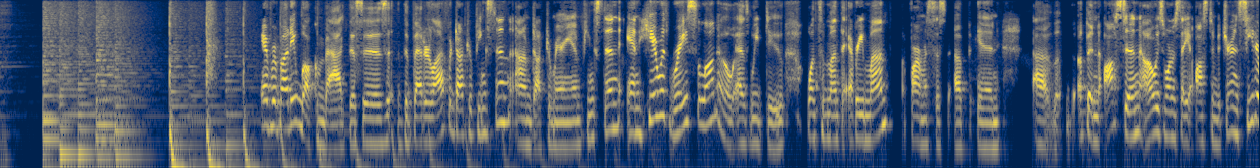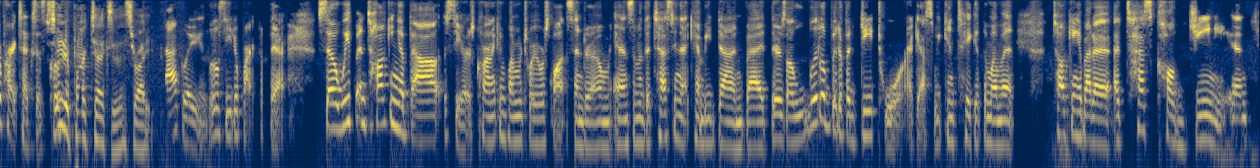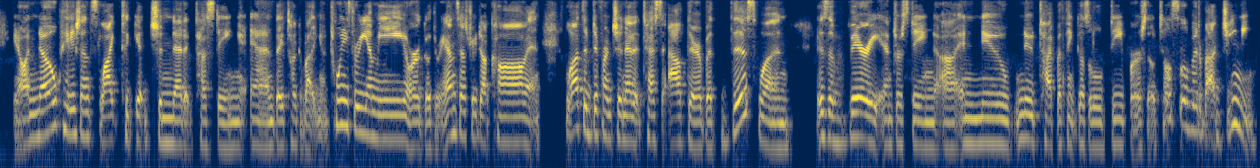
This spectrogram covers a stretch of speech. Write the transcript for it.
Everybody, welcome back. This is The Better Life with Dr. Pinkston. I'm Dr. Marianne Pinkston and here with Ray Solano as we do once a month, every month, a pharmacist up in uh, up in Austin. I always want to say Austin, but you're in Cedar Park, Texas. Cedar Park, Texas. That's right. Exactly. Little Cedar Park up there. So we've been talking about CIRS, chronic inflammatory response syndrome, and some of the testing that can be done. But there's a little bit of a detour, I guess we can take at the moment, talking about a, a test called Genie. And, you know, I know patients like to get genetic testing and they talk about, you know, 23andMe or go through ancestry.com and lots of different genetic tests out there. But this one, is a very interesting uh, and new new type. I think goes a little deeper. So tell us a little bit about Genie.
